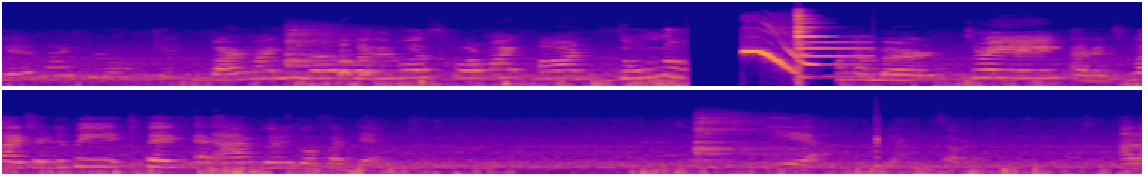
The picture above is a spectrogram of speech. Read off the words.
again I broke it by myself, but it was for my art zone. Number three, and it's my turn to pi- pick, and I'm going to go for them. Yeah, yeah, sorry. I'm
